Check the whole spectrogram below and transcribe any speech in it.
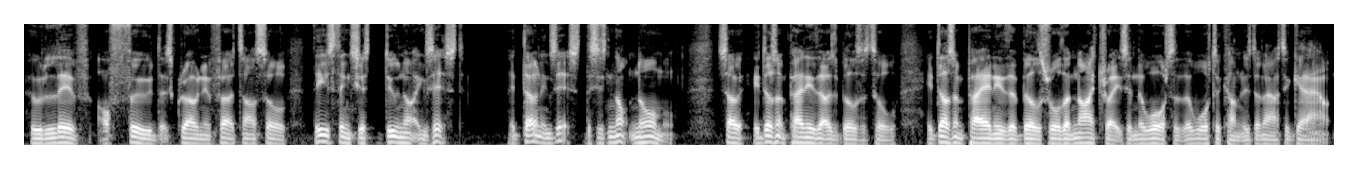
who live off food that's grown in fertile soil, these things just do not exist. They don't exist. This is not normal. So it doesn't pay any of those bills at all. It doesn't pay any of the bills for all the nitrates in the water that the water companies don't know how to get out,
